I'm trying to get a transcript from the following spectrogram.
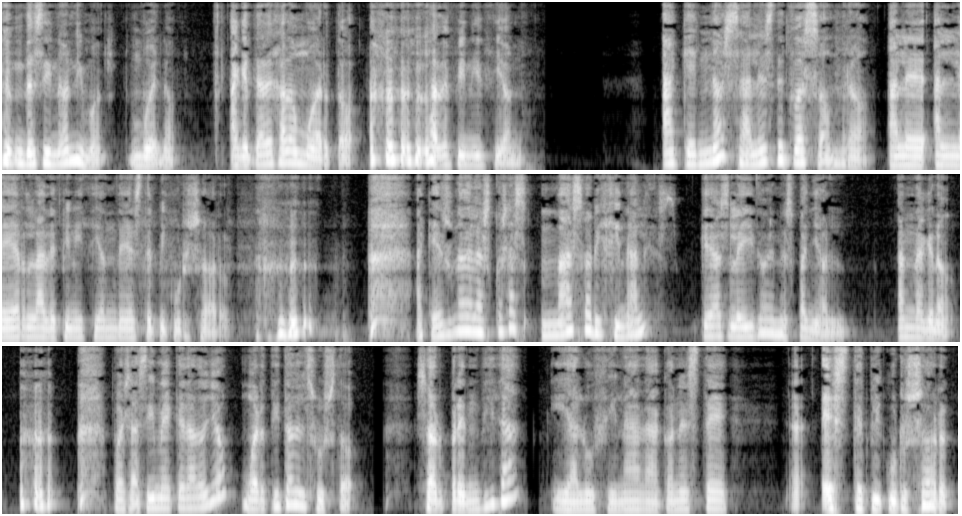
de sinónimos. Bueno, a que te ha dejado muerto la definición. A que no sales de tu asombro al, al leer la definición de este picursor. a que es una de las cosas más originales que has leído en español. Anda que no. pues así me he quedado yo, muertita del susto, sorprendida y alucinada con este eh, este picursor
